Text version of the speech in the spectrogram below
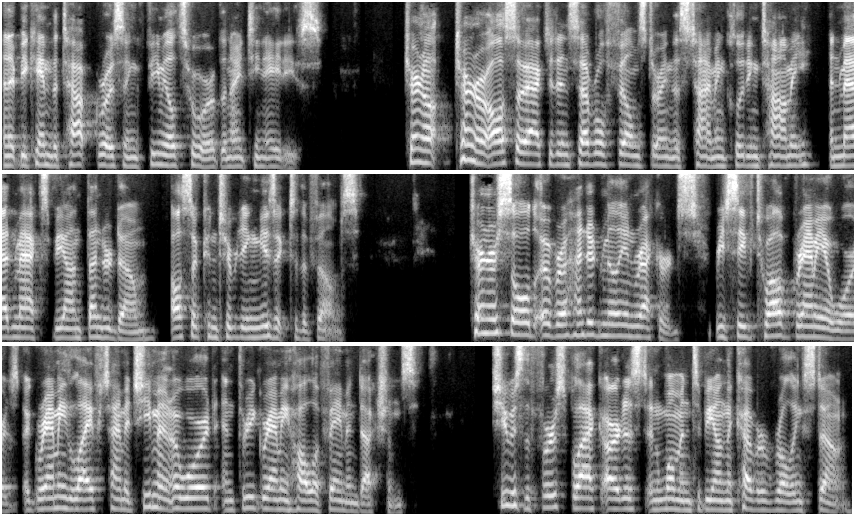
and it became the top grossing female tour of the 1980s. Turner, Turner also acted in several films during this time, including Tommy and Mad Max Beyond Thunderdome, also contributing music to the films. Turner sold over 100 million records, received 12 Grammy Awards, a Grammy Lifetime Achievement Award, and three Grammy Hall of Fame inductions. She was the first Black artist and woman to be on the cover of Rolling Stone.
